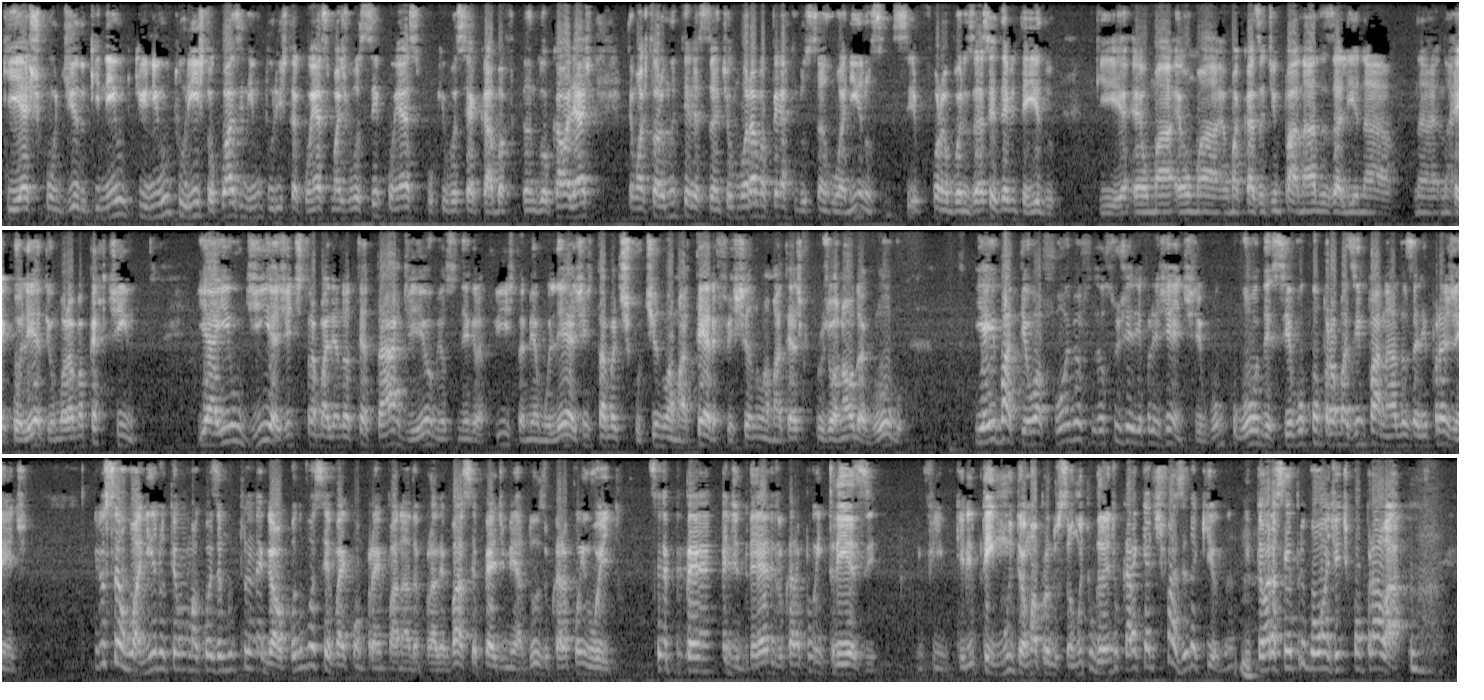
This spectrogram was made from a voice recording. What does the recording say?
que é escondido, que, nem, que nenhum turista, ou quase nenhum turista conhece, mas você conhece porque você acaba ficando local. Aliás, tem uma história muito interessante. Eu morava perto do San Juanino, se foram a Buenos Aires, vocês devem ter ido, que é uma, é uma, é uma casa de empanadas ali na, na, na Recoleta, eu morava pertinho. E aí um dia, a gente trabalhando até tarde, eu, meu cinegrafista, minha mulher, a gente estava discutindo uma matéria, fechando uma matéria para o Jornal da Globo, e aí bateu a fome, eu, eu sugeri, falei, gente, vou, vou descer, vou comprar umas empanadas ali pra gente. E o São Juanino tem uma coisa muito legal. Quando você vai comprar empanada para levar, você pede meia dúzia, o cara põe oito. Você pede dez, o cara põe treze. enfim, porque ele tem muito, é uma produção muito grande, o cara quer desfazer daquilo, né? Então era sempre bom a gente comprar lá.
